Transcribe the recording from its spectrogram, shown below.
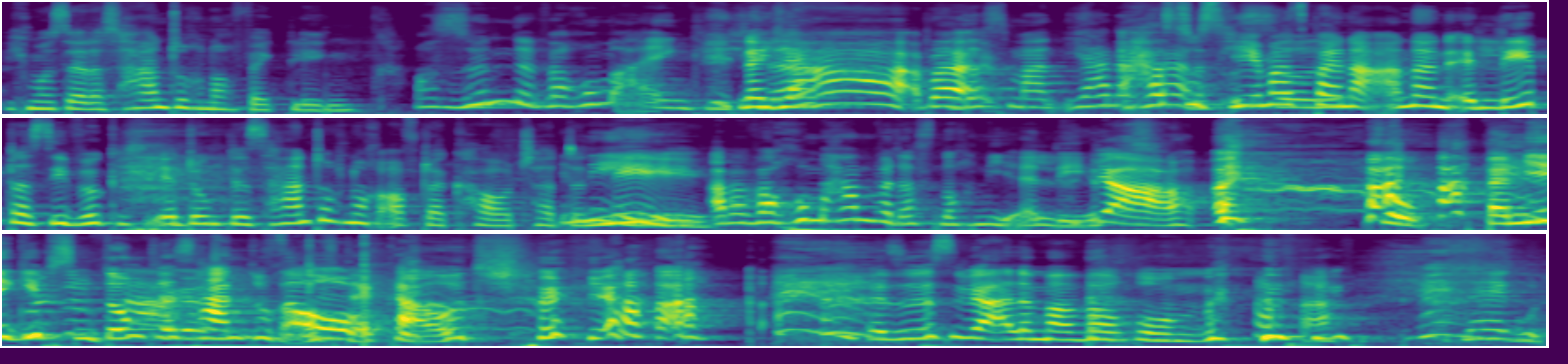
ich muss ja das Handtuch noch weglegen. Oh, Sünde, warum eigentlich? Naja, ne? aber Dass man, ja, na hast du es jemals so, bei einer anderen erlebt, dass sie wirklich ihr dunkles Handtuch noch auf der Couch hatte? Nee, aber warum haben wir das noch nie erlebt? Ja, So, bei mir gibt es ein dunkles Frage. Handtuch So. auf der Couch. ja. Jetzt wissen wir alle mal warum. naja gut,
